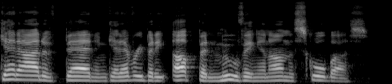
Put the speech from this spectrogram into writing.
get out of bed and get everybody up and moving and on the school bus?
